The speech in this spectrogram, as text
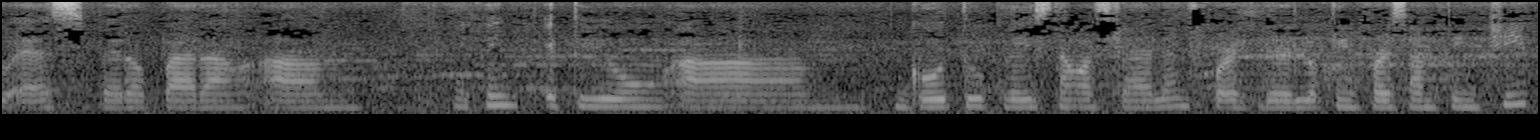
US. Pero parang um, I think ito yung um, go-to place ng Australians for if they're looking for something cheap,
